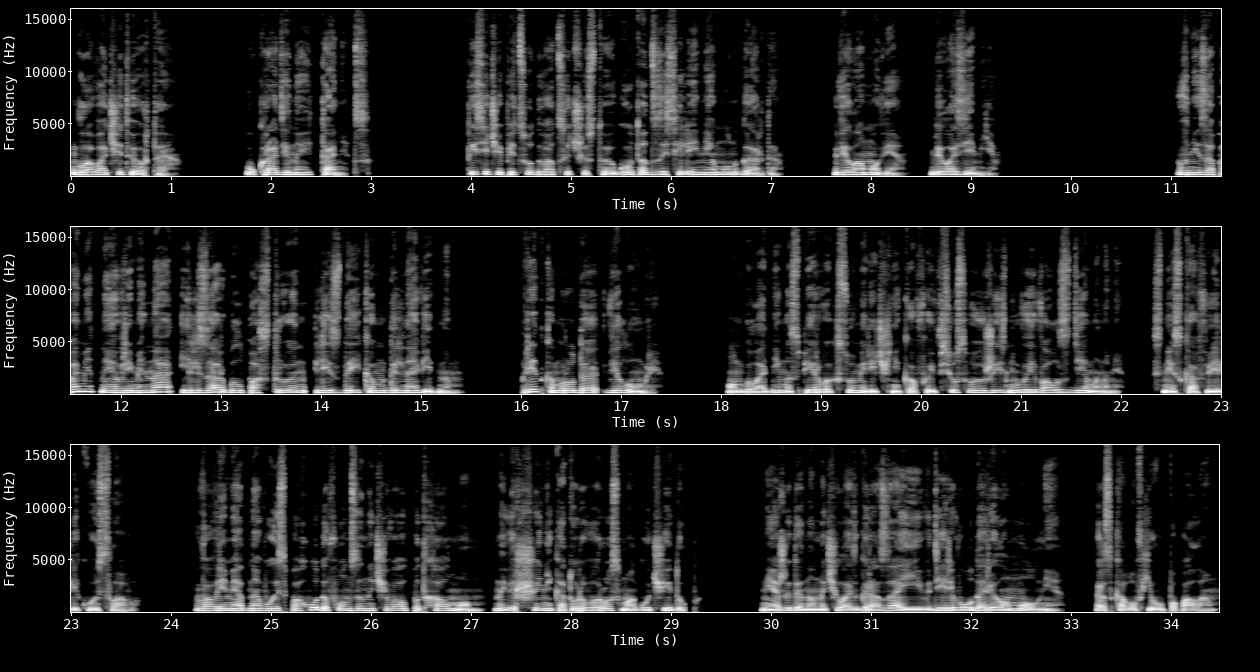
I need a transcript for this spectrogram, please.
Глава 4. Украденный танец. 1526 год от заселения Мунгарда. Веломовия, Белоземье. В незапамятные времена Ильзар был построен Лиздейком Дальновидным, предком рода Веломри. Он был одним из первых сумеречников и всю свою жизнь воевал с демонами, снискав великую славу. Во время одного из походов он заночевал под холмом, на вершине которого рос могучий дуб. Неожиданно началась гроза, и в дерево ударила молния, расколов его пополам.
